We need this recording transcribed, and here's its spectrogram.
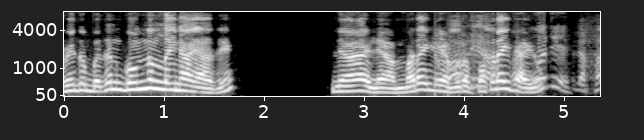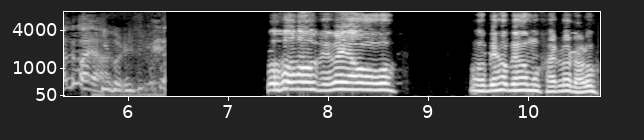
હવે તો બધાને ગોમને લઈને આયા છે. લ્યા લ્યા મરાઈ ગયા, બધો પકડાઈ જાય ઓહો હો વેવાઈ આવો. ઓ બેહો બેહો હું ખાટલો ઢાળું.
